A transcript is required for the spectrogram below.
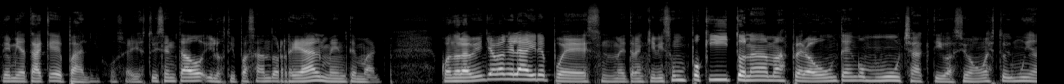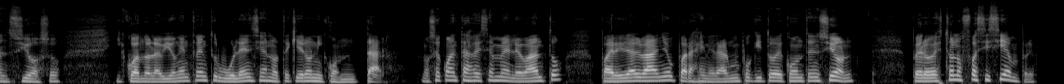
de mi ataque de pánico. O sea, yo estoy sentado y lo estoy pasando realmente mal. Cuando el avión ya va en el aire, pues me tranquilizo un poquito nada más, pero aún tengo mucha activación, estoy muy ansioso. Y cuando el avión entra en turbulencias, no te quiero ni contar. No sé cuántas veces me levanto para ir al baño para generarme un poquito de contención, pero esto no fue así siempre.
